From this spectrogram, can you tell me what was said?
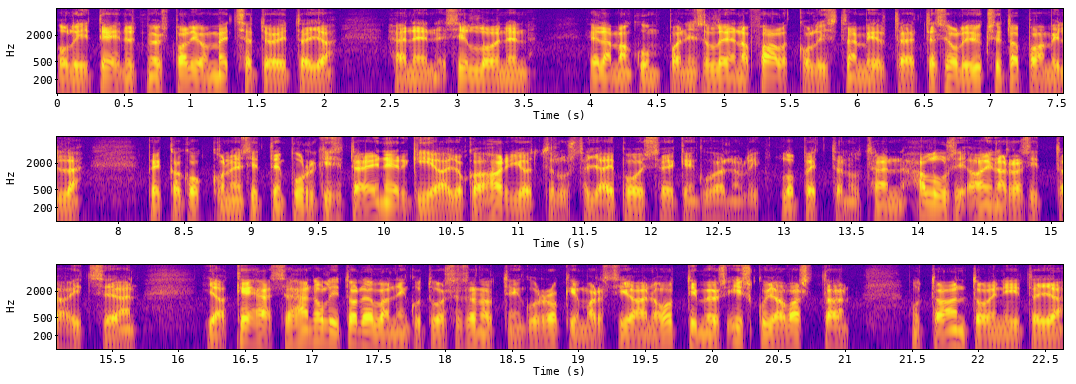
oli tehnyt myös paljon metsätöitä ja hänen silloinen elämänkumppaninsa Leena Falk oli sitä mieltä, että se oli yksi tapa, millä Pekka Kokkonen sitten purki sitä energiaa, joka harjoittelusta jäi pois sekin, kun hän oli lopettanut. Hän halusi aina rasittaa itseään. Ja kehässä hän oli todella, niin kuin tuossa sanottiin, kuin Rocky Marciano. Otti myös iskuja vastaan, mutta antoi niitä. Ja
